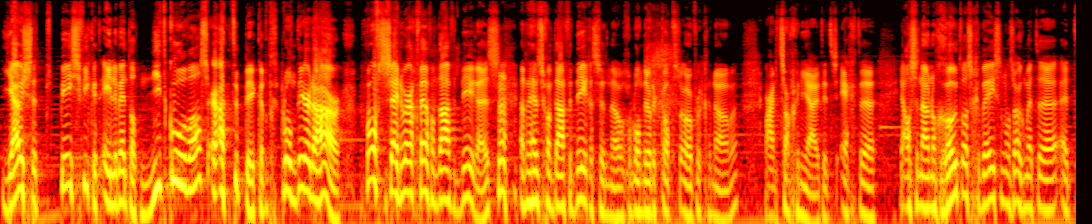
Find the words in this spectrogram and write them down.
juist het, specifiek het element dat niet cool was, eruit te pikken. Dat geblondeerde haar. Of ze zijn heel erg fan van David Neres. en dan hebben ze gewoon David Neres zijn uh, geblondeerde kapsel overgenomen. Maar het zag er niet uit. Het is echt... Uh, ja, als het nou nog rood was geweest, dan was ook met uh, het,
